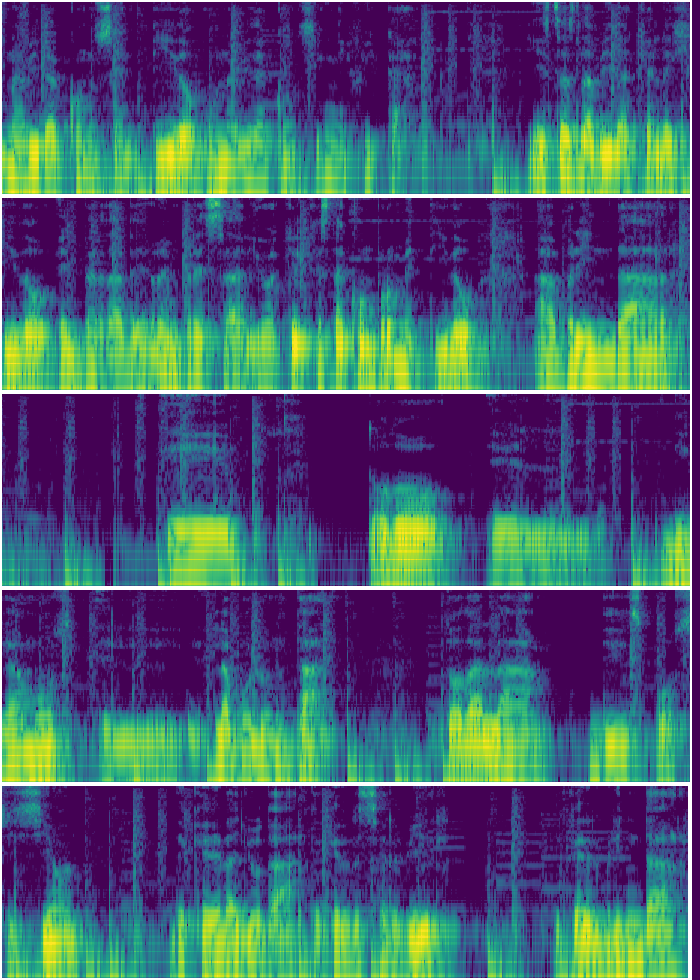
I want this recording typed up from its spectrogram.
una vida con sentido, una vida con significado. Y esta es la vida que ha elegido el verdadero empresario, aquel que está comprometido a brindar eh, todo el, digamos, la voluntad, toda la disposición de querer ayudar, de querer servir, de querer brindar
